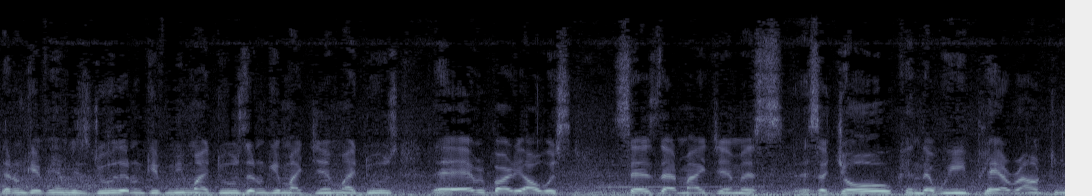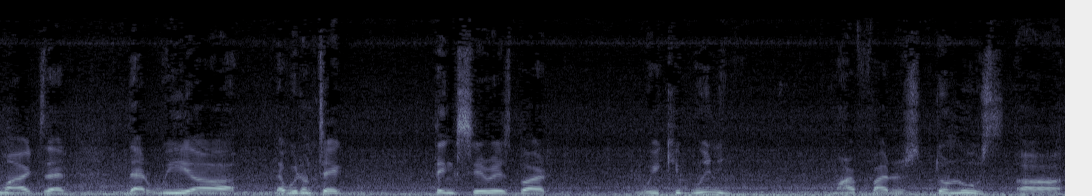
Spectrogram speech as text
They don't give him his due. They don't give me my dues. They don't give my gym my dues. Everybody always says that my gym is, is a joke and that we play around too much. That that we uh, that we don't take things serious, but we keep winning. My fighters don't lose. Uh,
